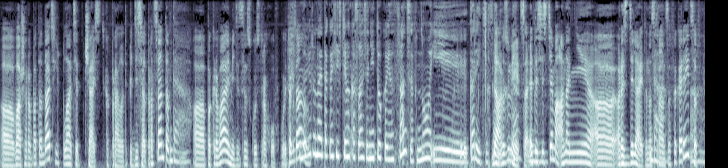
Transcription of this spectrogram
ваш работодатель платит часть, как правило, это 50%, да. А, покрывая медицинскую страховку. И тогда... Наверное, такая система касается не только иностранцев, но и корейцев. Да, разумеется. Да? Эта система, она не а, разделяет иностранцев да. и корейцев, ага.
